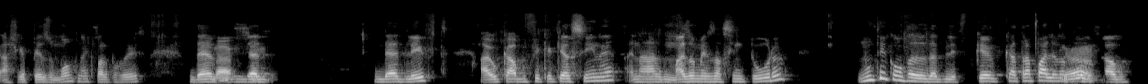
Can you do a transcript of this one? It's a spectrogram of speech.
acho que é peso morto, né, que fala por vez. Dead, Ah, dead- deadlift, aí o cabo fica aqui assim, né, na- mais ou menos na cintura. Não tem como fazer o deadlift, porque fica atrapalhando Não. do cabo.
